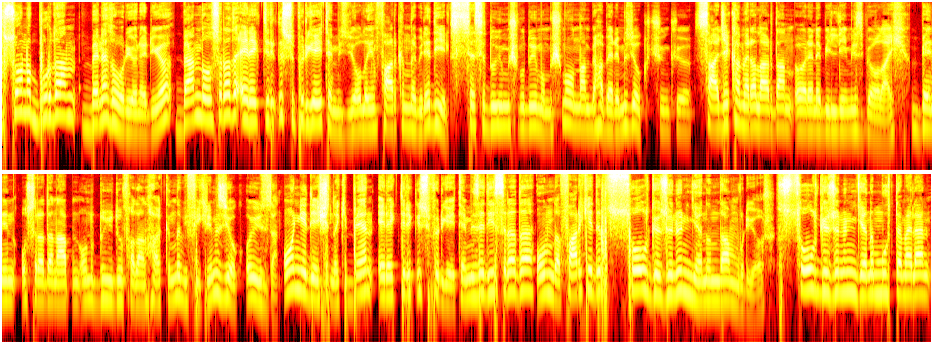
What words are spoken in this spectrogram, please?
Sonra buradan Ben'e doğru yöneliyor. Ben de o sırada elektrikli süpürgeyi temizliyor. Olayın farkında bile değil. Sesi duymuş mu duymamış mı ondan bir haberimiz yok. Çünkü sadece kameralardan öğrenebildiğimiz bir olay. Ben'in o sırada ne yaptığını onu duyduğu falan hakkında bir fikrimiz yok. O yüzden 17 yaşındaki Ben elektrikli süpürgeyi temizlediği sırada onu da fark edip sol gözünün yanından vuruyor. Sol gözünün yanı muhtemelen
